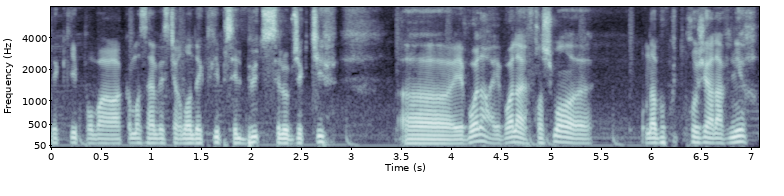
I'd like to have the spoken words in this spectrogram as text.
Des clips, on va commencer à investir dans des clips, c'est le but, c'est l'objectif. Euh, et voilà, et voilà. Franchement, euh, on a beaucoup de projets à l'avenir.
